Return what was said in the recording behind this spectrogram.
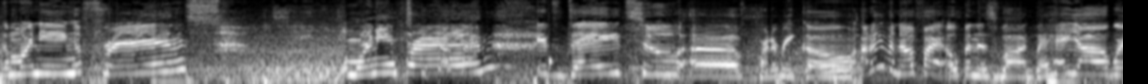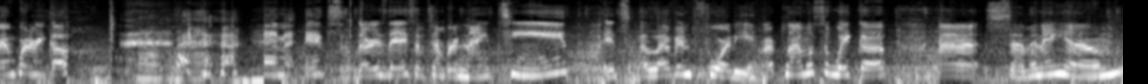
Good morning, friends. Good morning, friends. It's day two of Puerto Rico. I don't even know if I opened this vlog, but hey y'all, we're in Puerto Rico. Uh-huh. and it's Thursday, September 19th. It's 11:40. Our plan was to wake up at 7 a.m.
